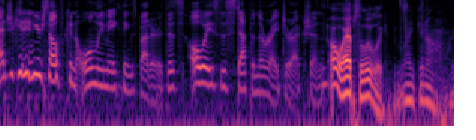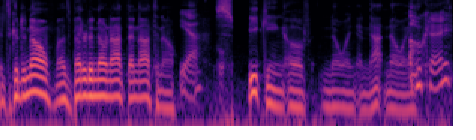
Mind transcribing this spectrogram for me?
educating yourself can only make things better. That's always the step in the right direction. Oh, absolutely. Like you know, it's good to know. It's better to know not than not to know. Yeah. Speaking of knowing and not knowing, Okay.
